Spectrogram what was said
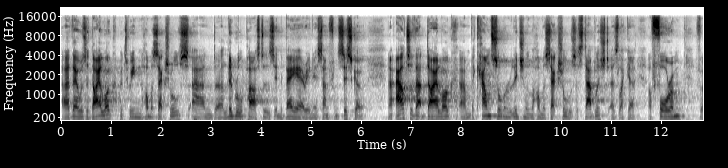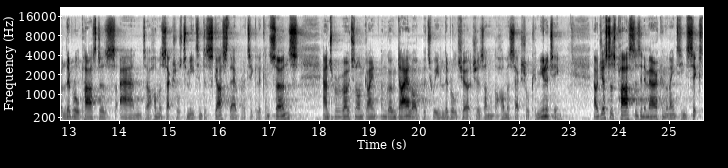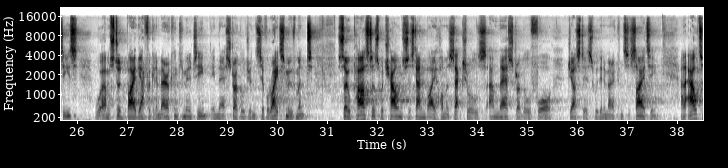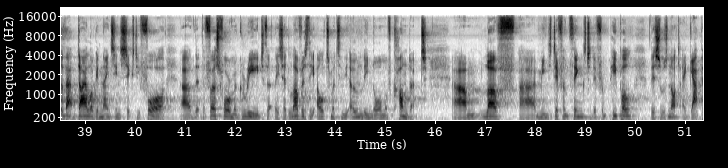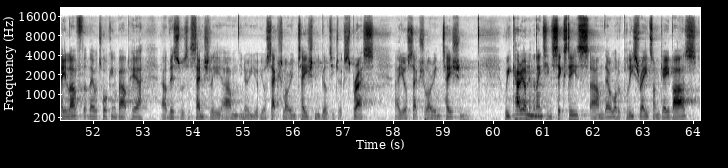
uh, there was a dialogue between homosexuals and uh, liberal pastors in the Bay Area near San Francisco. Now, out of that dialogue, um, the Council on Religion and the Homosexual was established as like a, a forum for liberal pastors and uh, homosexuals to meet and discuss their particular concerns and to promote an ongoing, dialogue between liberal churches and the homosexual community. Now, just as pastors in America in the 1960s um, stood by the African American community in their struggle during the civil rights movement. So pastors were challenged to stand by homosexuals and their struggle for justice within American society. And out of that dialogue in 1964, uh, the, the first forum agreed that they said love is the ultimate and the only norm of conduct. Um, love uh, means different things to different people. This was not agape love that they were talking about here. Uh, this was essentially um, you know, your, your, sexual orientation, the ability to express uh, your sexual orientation. We carry on in the 1960s. Um, there were a lot of police raids on gay bars.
